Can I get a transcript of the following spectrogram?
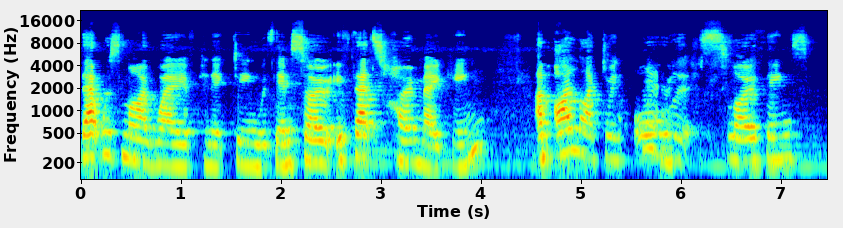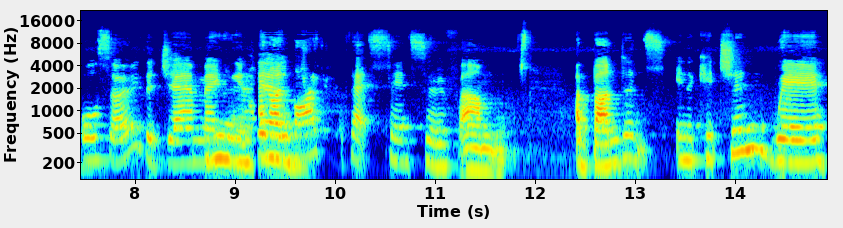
that was my way of connecting with them. So if that's homemaking, um, I like doing all yeah. the slow things also, the jam making, yeah. and I like that sense of um, abundance in a kitchen where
